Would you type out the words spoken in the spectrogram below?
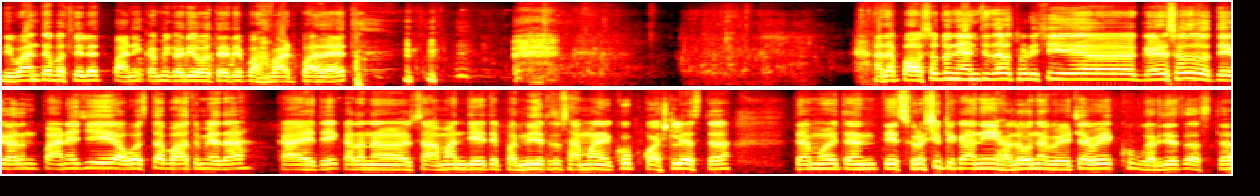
निवांत बसलेले आहेत. पाणी कमी कधी होत आहे ते वाट पाहत आहेत. आता पावसातून यांची जरा थोडीशी गैरसोय होते कारण पाण्याची अवस्था पहा तुम्ही आता काय आहे ते. कारण सामान जे आहे ते फर्निचरचं सामान आहे खूप कॉस्टली असतं. त्यामुळे त्यां ते सुरक्षित ठिकाणी हलवणं वेळच्या वेळी खूप गरजेचं असतं.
